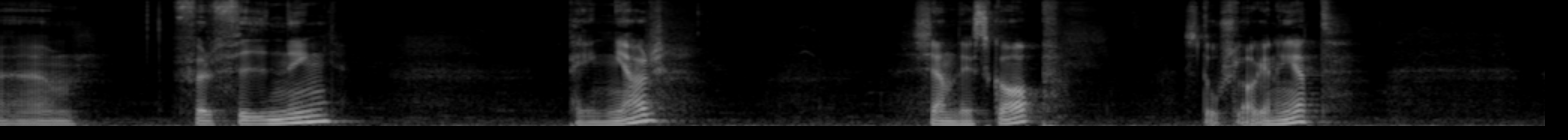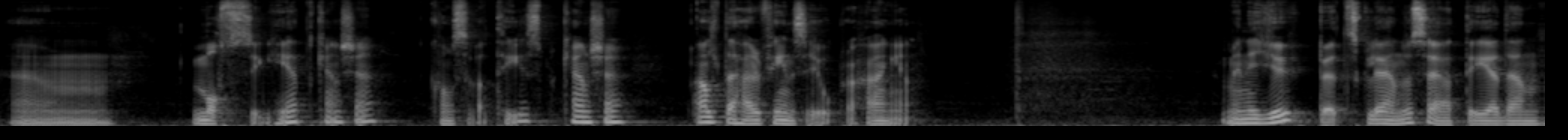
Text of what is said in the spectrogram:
eh, förfining, pengar, kändisskap, storslagenhet, eh, mossighet kanske, konservatism kanske. Allt det här finns i operagenren. Men i djupet skulle jag ändå säga att det är den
